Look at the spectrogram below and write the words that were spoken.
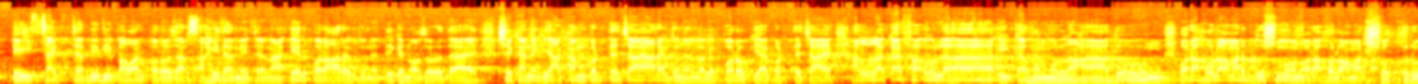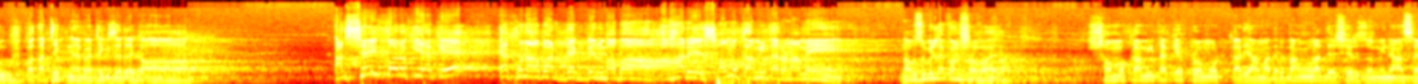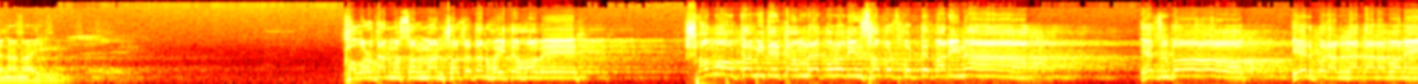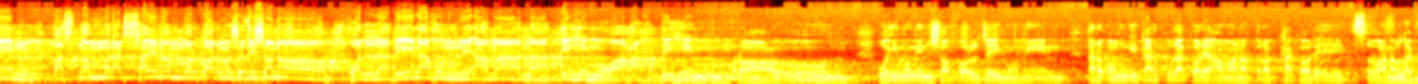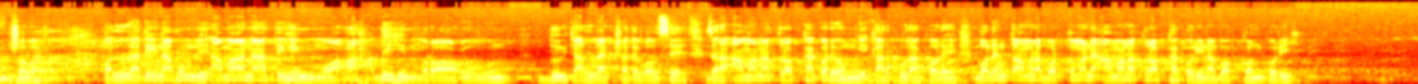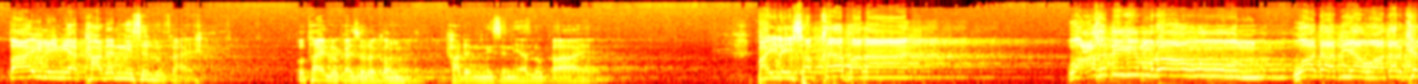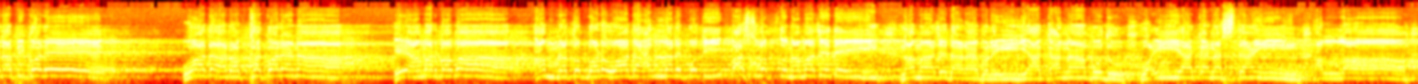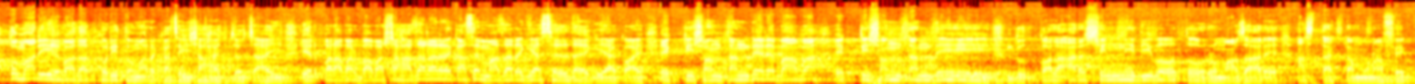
এই চারটা বিবি পাওয়ার পরও যার চাহিদা মেটে না এরপর আরেকজনের দিকে নজর দেয়। সেখানে গিয়ে আকাম করতে চায়, আরেকজনের লগে পরকিয়া করতে চায়। আল্লাহ আদুন। ওরা হলো আমার দুশ্মন, ওরা হলো আমার শত্রু। কথা ঠিক না ব্যাঠিক জেরে আর সেই পরকিয়াকে এখন আবার দেখবেন বাবা, আহারে সমকামিতার নামে। নাউজুবিল্লাহ কোন সবাই সমকামিতাকে প্রমোটকারী আমাদের বাংলাদেশের জমিনে আছে না নাই? খবরদার মুসলমান সচেতন হইতে হবে। সমকামীদেরকে আমরা কোনোদিন সাপোর্ট করতে পারি না। এ যুবক এরপর আল্লাহ তালা বলেন, পাঁচ নম্বর আর ছয় নম্বর কর্মসূচি শোনো। ওয়াল্লাদিন আহুমলি আমানাতিহিম ওয়া আহদিহিম রাউন। ওই মুমিন সফল, যেই মুমিন তার অঙ্গীকার পুরা করে, আমানাত রক্ষা করে। সুবহানাল্লাহ কোন সবাই? ওয়াল্লাদিন আহুমলি আমানাতিহিম ওয়া আহদিহিম রাউন। দুইটা আল্লাহ একসাথে বলছে, যারা আমানাত রক্ষা করে, অঙ্গীকার পুরা করে। বলেন তো আমরা বর্তমানে আমানাত রক্ষা করি না, বক্ষণ করি? পাইলে নিয়া খাড়ের নিচে লুকায়। কোথায় লুকায় যেরকম খাড়ের নিচে নিয়ে লুকায়। পাইলেই সব খায়া ফালায়। ও আহদিহিম ওয়াদা দিয়া ওয়াদার খেলাপি করে, ওয়াদা রক্ষা করে না। এ আমার বাবা, আমরা তো বড় ওয়াদা আল্লাহর প্রতি পাঁচ ওয়াক্ত নামাজে দেই। নামাজে দাঁড়ায় বলে ইয়া কানা বুধু ও ইয়া কানাস্তাইন আল্লাহ, তোমারই এবাদাত করি, তোমার কাছেই সাহায্য চাই। এরপর আবার বাবা শাহজালালের কাছে মাজারে গিয়া সেজদায় গিয়া কয়, একটি সন্তান দে রে বাবা, একটি সন্তান দে। দুধ, কলা আর সিন্নি দিব তোর মাজারে। আস্তে একটা মুনাফেক।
